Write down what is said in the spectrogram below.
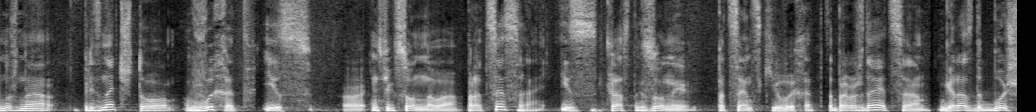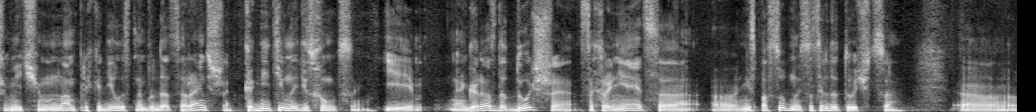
Нужно признать, что выход из э, инфекционного процесса, из красной зоны пациентский выход сопровождается гораздо большими, чем нам приходилось наблюдаться раньше, когнитивной дисфункцией. И гораздо дольше сохраняется э, неспособность сосредоточиться, э,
